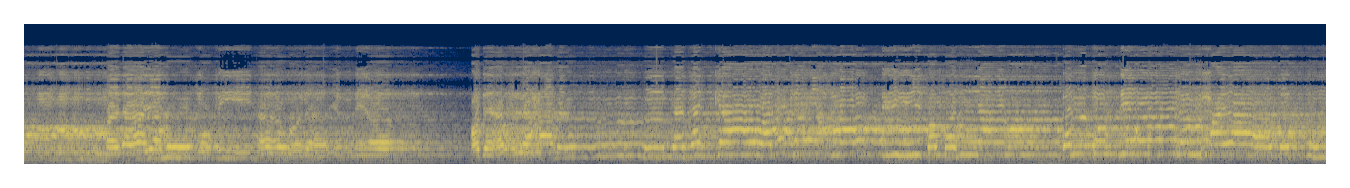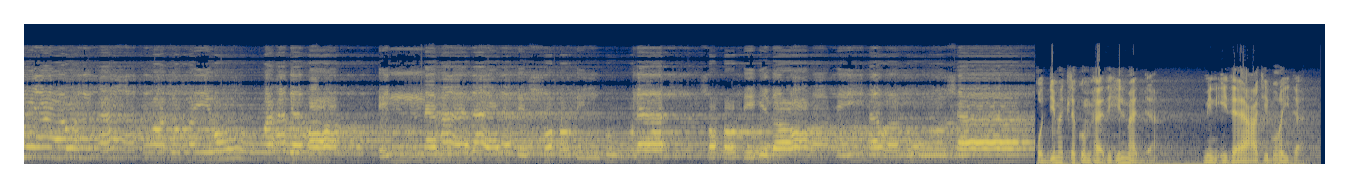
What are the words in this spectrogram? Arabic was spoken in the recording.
ثم لا يموت فيها ولا قد أفلح من تزكى وذكر اسم ربه فصلى. بل تؤثرون الحياة الدنيا والآخرة خير وأبقى. إن هذا لفي الصحف الأولى صحف إبراهيم وموسى. قدمت لكم هذه المادة. من إذاعة بريدة.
